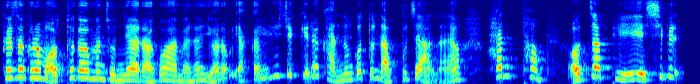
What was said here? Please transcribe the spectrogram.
그래서 그럼 어떻게 하면 좋냐라고 하면은 여러분 약간 휴식기를 갖는 것도 나쁘 지 않아요. 한 텀. 어차피 11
